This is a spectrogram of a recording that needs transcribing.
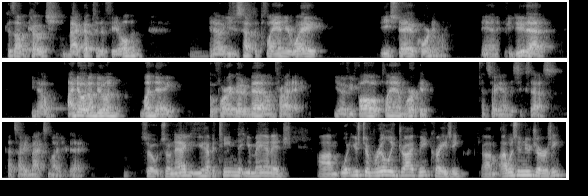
because I'm a coach, back up to the field, and you know, you just have to plan your way each day accordingly. And if you do that, you know, I know what I'm doing Monday before I go to bed on Friday. You know, if you follow a plan and work it, that's how you have the success. That's how you maximize your day. So, so now you have a team that you manage. Um, what used to really drive me crazy, um, I was in New Jersey,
